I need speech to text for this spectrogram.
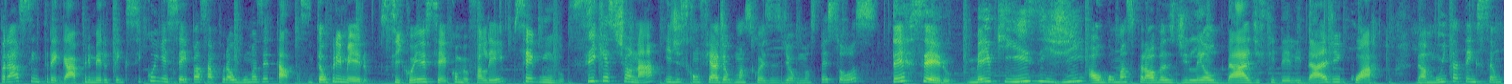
para se entregar, primeiro tem que se conhecer e passar por algumas etapas. Então, primeiro, se conhecer, como eu falei. Segundo, se questionar e desconfiar de algumas coisas de algumas pessoas. Terceiro, meio que exigir algumas provas de lealdade, fidelidade. E quarto, dar muita atenção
